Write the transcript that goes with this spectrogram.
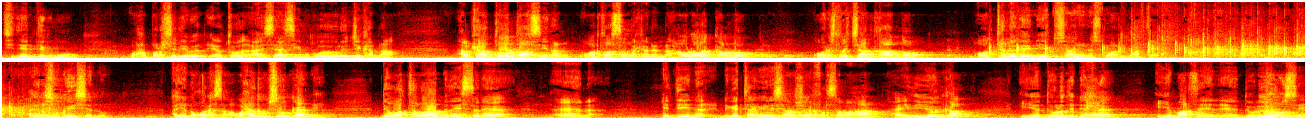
sideed degmo. Waxbarashadii asaasigii ma ku wada wareejin karnaa. Halkaa doodaasi inaan wartaa sanadkan in hawl adag galno oon isla jaan qaadno oo taladeena iyo tusaaleena isku aan maartay. Aynu isu geysano ayay noqonaysaa. Waxaan ku soo gaarnay. Dee waa taladaa midaysanee ciddii naga taageeraysa hawshan farsamo ahaan hay'adiyooka iyo dowladda dhexe iyo maaratay dowladi hoose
